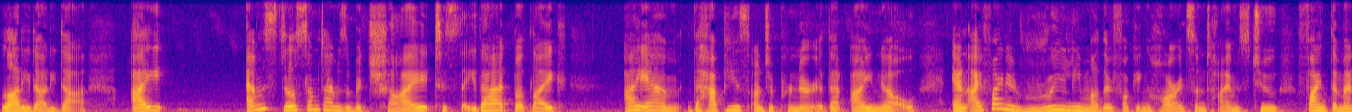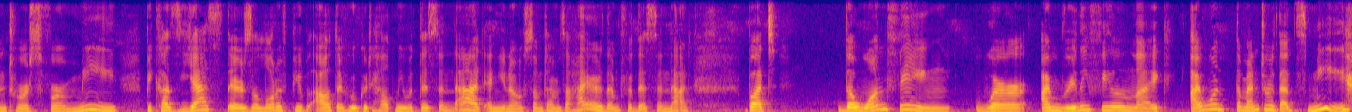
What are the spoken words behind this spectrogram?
la di da di da I am still sometimes a bit shy to say that but like I am the happiest entrepreneur that I know. And I find it really motherfucking hard sometimes to find the mentors for me because, yes, there's a lot of people out there who could help me with this and that. And, you know, sometimes I hire them for this and that. But the one thing where I'm really feeling like I want the mentor that's me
